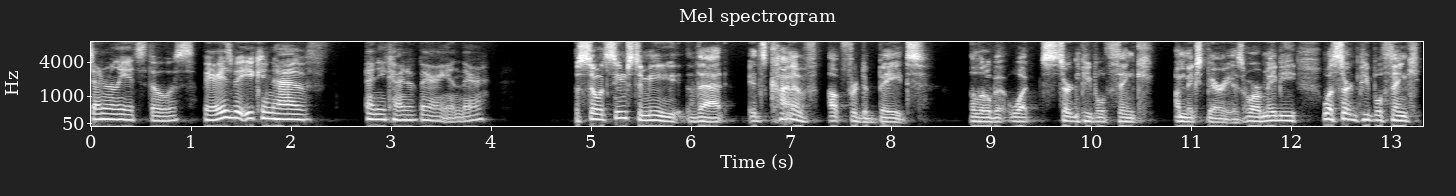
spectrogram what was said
Generally, it's those berries, but you can have any kind of berry in there. So it seems to me that it's kind of up for debate a little bit what certain people think a mixed berry is, or maybe what certain people think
